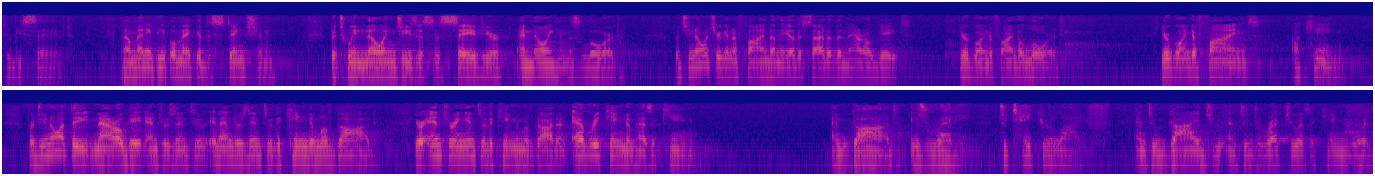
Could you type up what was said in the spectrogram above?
to be saved. Now, many people make a distinction between knowing Jesus as Savior and knowing Him as Lord. But you know what you're going to find on the other side of the narrow gate? You're going to find a Lord. You're going to find a King. For do you know what the narrow gate enters into? It enters into the kingdom of God. You're entering into the kingdom of God, and every kingdom has a king. And God is ready to take your life and to guide you and to direct you as a king would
